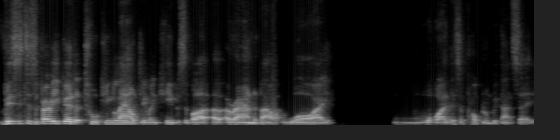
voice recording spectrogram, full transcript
visitors are very good at talking loudly when keepers are around about why why there's a problem with that zoo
